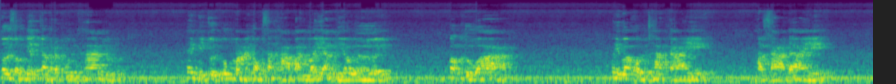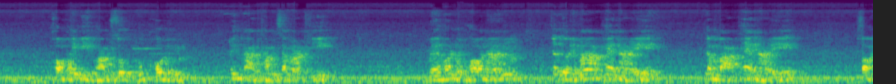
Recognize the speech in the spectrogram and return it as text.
โดยสมเด็จเจ้าประคุณท่าน ได้มีจุดมุ่งหมายของสถาบันไว้อย่างเดียวเลย ก็คือว่า ไม่ว่าคนชาติใด ภาษาใด ขอให้มีความสุขทุกคนด้วยการทำสมาธิ แม้ว่าหลวงพ่อนั้น จะเหนื่อยมากแค่ไหนลำบากแค่ไหน สอน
